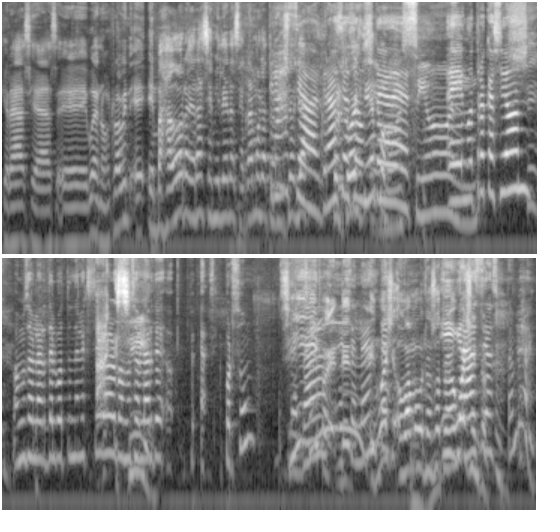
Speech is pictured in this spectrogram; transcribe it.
Gracias. Eh, bueno, Robin, eh, embajadora, gracias, Milena. Cerramos la transmisión Gracias, ya gracias por todo a el tiempo. ustedes. Emoción. En otra ocasión Sí. vamos a hablar del voto en el exterior, Ah, vamos sí. a hablar de por Zoom. Sí, pues, de- en o vamos nosotros y a Washington. Gracias también.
